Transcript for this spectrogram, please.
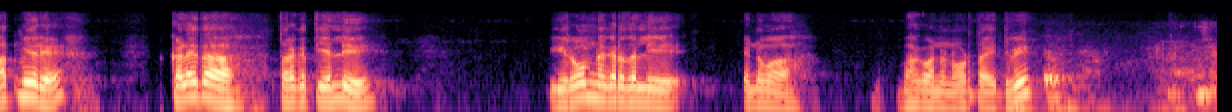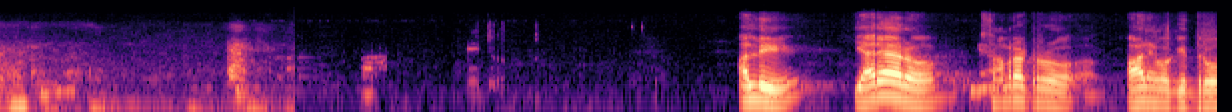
ಆತ್ಮೀಯರೇ, ಕಳೆದ ತರಗತಿಯಲ್ಲಿ ಈ ರೋಮ್ ನಗರದಲ್ಲಿ ಎನ್ನುವ ಭಾಗವನ್ನು ನೋಡ್ತಾ ಇದ್ವಿ. ಅಲ್ಲಿ ಯಾರ್ಯಾರು ಸಾಮ್ರಾಟರು ಆಳೆ ಹೋಗಿದ್ರು,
